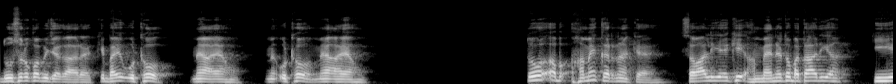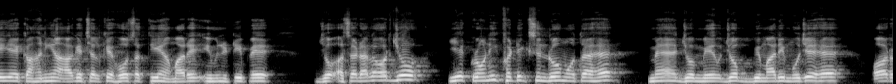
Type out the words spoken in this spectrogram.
दूसरों को भी जगा रहा है कि भाई उठो, मैं आया हूँ, मैं उठो, मैं आया हूँ। तो अब हमें करना क्या है? सवाल ये है कि मैंने तो बता दिया कि ये ये कहानियाँ आगे चल के हो सकती हैं हमारे इम्यूनिटी पे जो असर डाला। और जो ये क्रोनिक फटिक सिंड्रोम होता है, मैं, जो मे, जो बीमारी मुझे है, और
